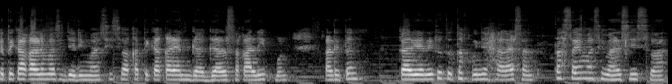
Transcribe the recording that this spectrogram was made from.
ketika kalian masih jadi mahasiswa ketika kalian gagal sekalipun kalian kalian itu tetap punya alasan toh saya masih mahasiswa.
